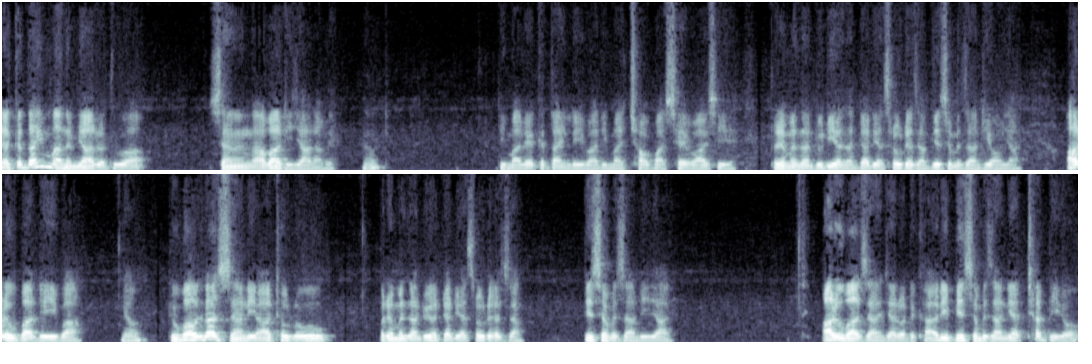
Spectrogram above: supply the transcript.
တဲ့ကတိုင်းမှန်သမျှတော့သူကဇံ၅ပါးထိရတာပဲနော်ဒီမှာလည်းကတိုင်း၄ပါးဒီမှာ6ပါး10ပါးရှိတယ်ပရမန္တဒုတိယဇာတတိယသရုတ်တဇာပြစ္ဆမဇာတိအောင်ရ အရုပ၄ပါးနော်ဒုဘောဓရဇံတွေအထုတ်လို့ပရမဇန်တွေကတတ္တယသရုတ်တဇံပြစ္ဆမဇန်တွေရတယ်အရူပဇံကြတော့တခါအဲ့ဒီပြစ္ဆမဇန်တွေကထပ်ပြီးတော့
